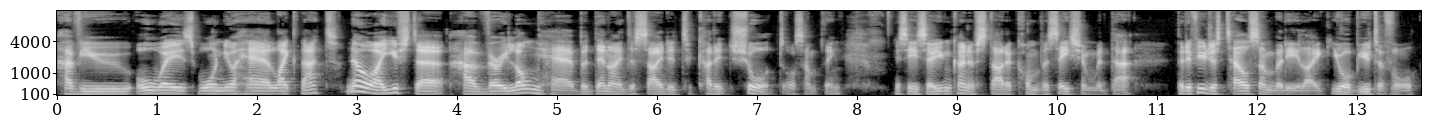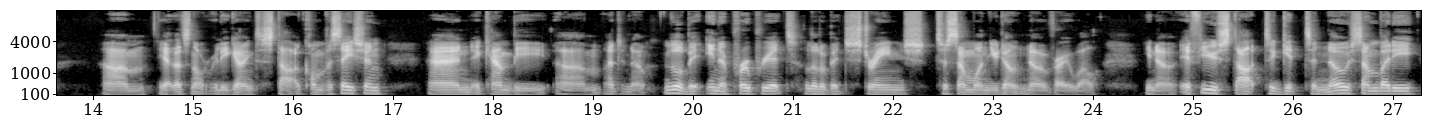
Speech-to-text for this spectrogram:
Have you always worn your hair like that? No, I used to have very long hair, but then I decided to cut it short or something. You see, so you can kind of start a conversation with that. But if you just tell somebody, like, you're beautiful, um, yeah, that's not really going to start a conversation and it can be um, i don't know a little bit inappropriate a little bit strange to someone you don't know very well. You know if you start to get to know somebody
